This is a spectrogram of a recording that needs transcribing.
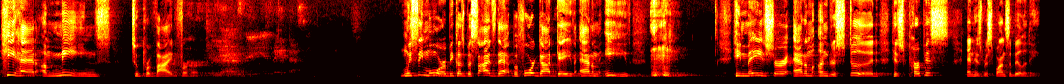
he had a means to provide for her. We see more because besides that, before God gave Adam Eve, he made sure Adam understood his purpose and his responsibility.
